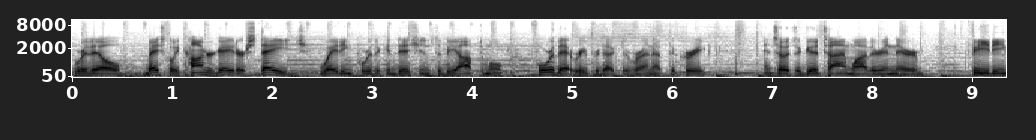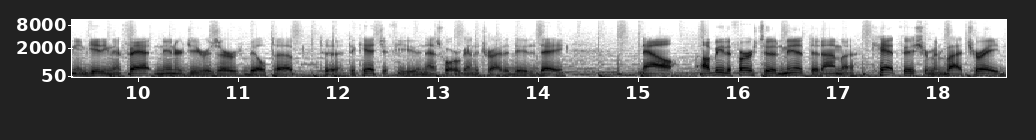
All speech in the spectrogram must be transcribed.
where they'll basically congregate or stage waiting for the conditions to be optimal for that reproductive run up the creek. And so it's a good time while they're in there feeding and getting their fat and energy reserves built up to, to catch a few and that's what we're going to try to do today. Now I'll be the first to admit that I'm a cat fisherman by trade,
